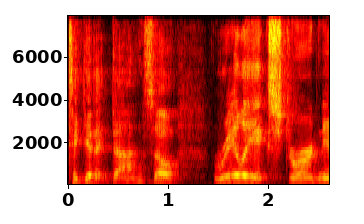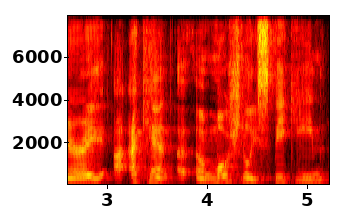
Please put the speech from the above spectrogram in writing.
to get it done. So, really extraordinary. I, can't, uh, emotionally speaking,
